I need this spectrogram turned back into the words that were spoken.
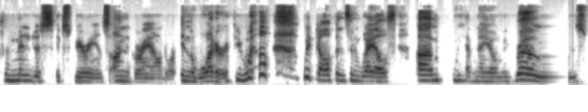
tremendous experience on the ground or in the water, if you will, with dolphins and whales. Um, we have Naomi Rose,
